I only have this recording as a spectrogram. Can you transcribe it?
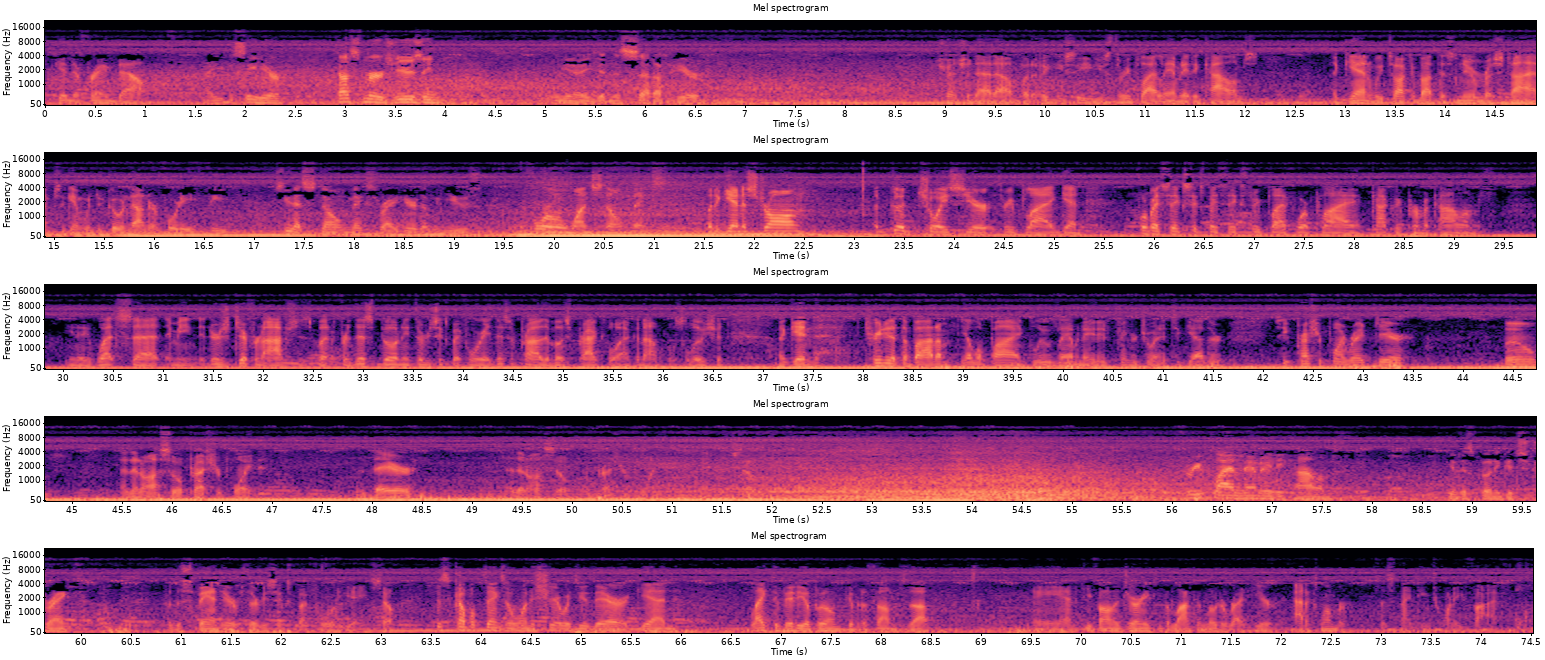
getting it framed out. Now you can see here, customers using, you know, you're getting this set up here, trenching that out, but uh, you see you use three ply laminated columns. Again, we talked about this numerous times. Again, we're going down there 48 feet. See that stone mix right here that we use, 401 stone mix. But again, a strong, a good choice here, three ply. Again, four by six, six by six, three ply, four ply, concrete perma columns you know, wet set. I mean, there's different options, but for this building, 36 by 48, this is probably the most practical, economical solution. Again, treated at the bottom, yellow pine, glued, laminated, finger jointed together. See pressure point right there, boom, and then also a pressure point there, and then also a pressure point there. So, three ply laminated columns give this building good strength for the span here of 36 by 48. So just a couple things I want to share with you there. Again, like the video, boom, give it a thumbs up. And keep on the journey, keep it locked and loaded right here. Attica Lumber since 1925.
